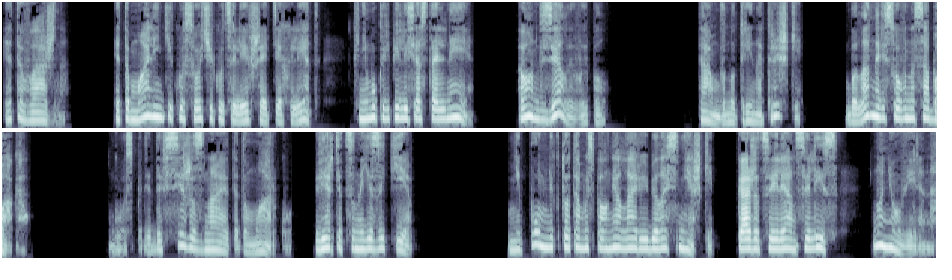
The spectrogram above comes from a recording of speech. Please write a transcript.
Это важно. Это маленький кусочек, уцелевший от тех лет. К нему крепились остальные, а он взял и выпал. Там, внутри на крышке, была нарисована собака. Господи, да все же знают эту марку, вертятся на языке. Не помню, кто там исполнял Арию Белоснежки. Кажется, Ильян Селис, но не уверена.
